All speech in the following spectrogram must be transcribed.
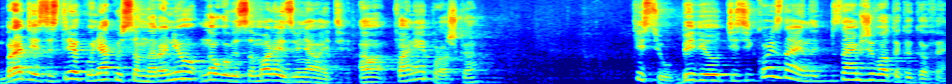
Братя и сестри, ако някой съм наранил, много ви се моля, извинявайте. Ама това не е прошка. Ти си обидил, ти си, кой знае, знаем живота какъв е.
